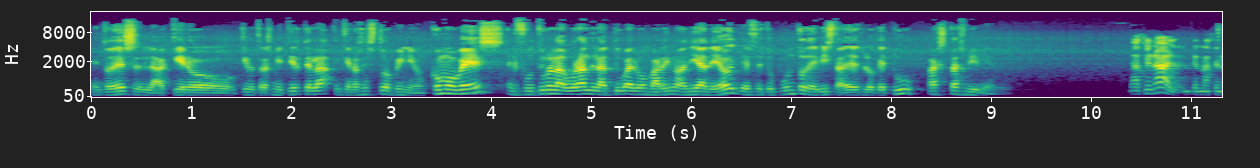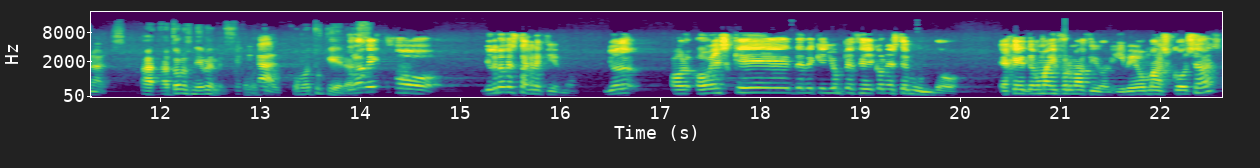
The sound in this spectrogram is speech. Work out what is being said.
Entonces la quiero, quiero transmitírtela y que nos des tu opinión. ¿Cómo ves el futuro laboral de la tuba del bombardino a día de hoy desde tu punto de vista, desde lo que tú estás viviendo? Nacional, internacional. A, a todos los niveles, como tú, como tú Yo, quieras. la veo- yo creo que está creciendo. Yo, o, o es que desde que yo empecé con este mundo es que tengo más información y veo más cosas,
